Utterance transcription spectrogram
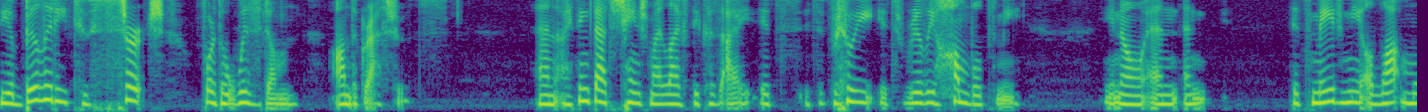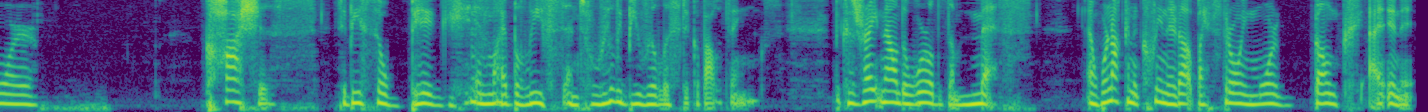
the ability to search for the wisdom on the grassroots. And I think that's changed my life because I, it's, it's really, it's really humbled me, you know, and, and it's made me a lot more cautious to be so big in mm-hmm. my beliefs and to really be realistic about things. Because right now the world is a mess and we're not going to clean it up by throwing more gunk in it.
